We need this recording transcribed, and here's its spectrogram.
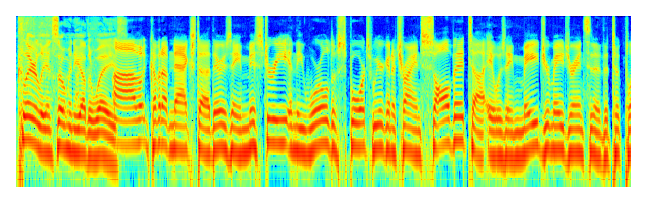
Clearly, in so many other ways. Uh, coming up next, uh, there is a mystery in the world of sports. We are going to try and solve it. Uh, it was a major, major incident that took place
